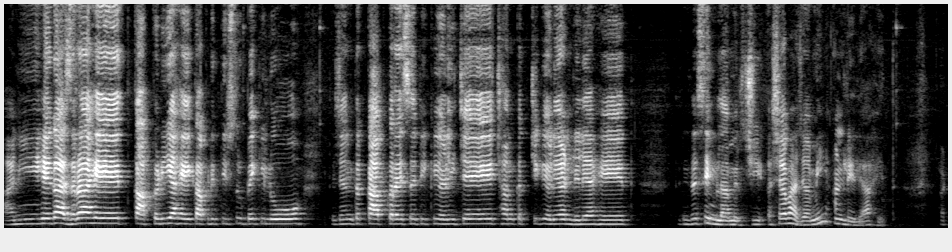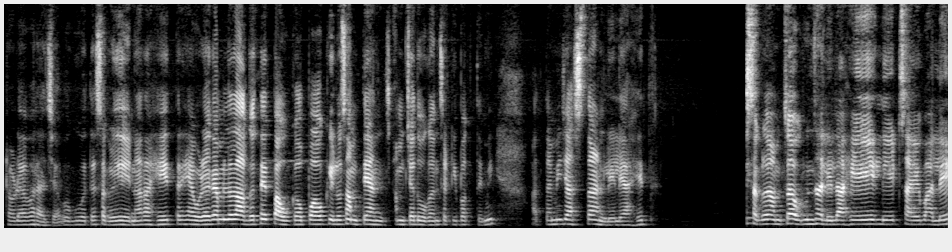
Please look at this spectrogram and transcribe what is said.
आणि हे गाजरं आहेत काकडी आहे काकडी तीस रुपये किलो. त्याच्यानंतर काप करायसाठी केळीचे छान कच्ची केळी आणलेली आहेत. त्यानंतर सिमला मिरची अशा भाज्या मी आणलेल्या आहेत. आठवड्याभराच्या बघू आता सगळे येणार आहेत. तर ह्या एवढ्या काय मला लागत नाहीत पाव का पाव किलो सांगते आमच्या दोघांसाठी बघते मी. आत्ता मी जास्त आणलेले आहेत. सगळं आमचं आवरून झालेलं आहे लेट साहेब आले.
